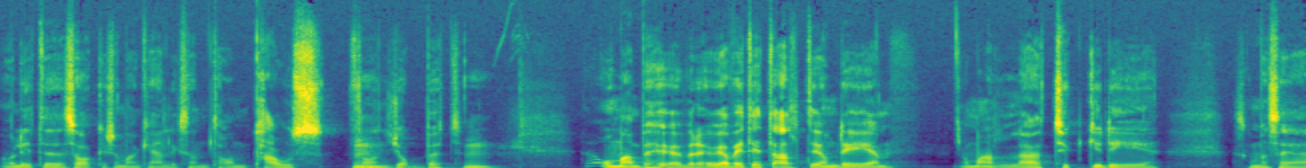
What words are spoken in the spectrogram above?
och lite saker som man kan liksom ta en paus från Mm. jobbet. Mm. Om man behöver det. Och Jag vet inte alltid om det, om alla tycker det, ska man säga,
